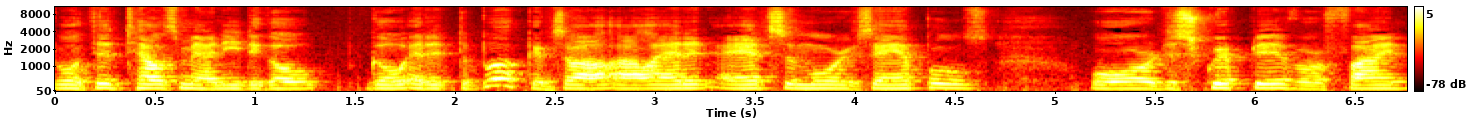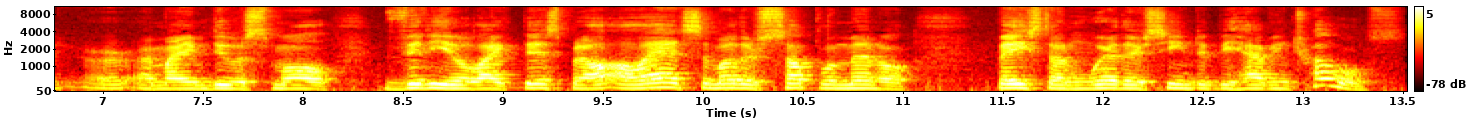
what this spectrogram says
well, it tells me I need to go go edit the book, and so I'll, I'll add it, add some more examples, or descriptive or find or I might even do a small video like this but I'll, I'll, add some other supplemental based on where they seem to be having troubles.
